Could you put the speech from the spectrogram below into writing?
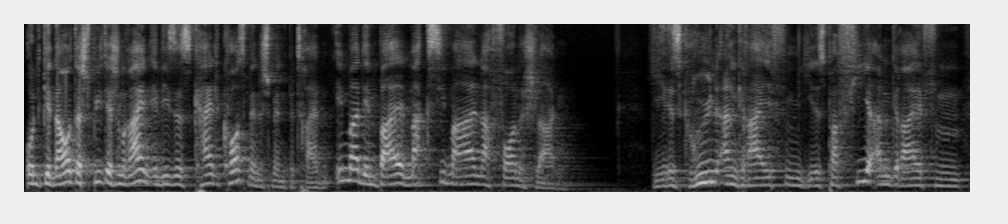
Und genau das spielt ja schon rein in dieses kein Course-Management betreiben. Immer den Ball maximal nach vorne schlagen. Jedes Grün angreifen, jedes Paar 4 angreifen,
